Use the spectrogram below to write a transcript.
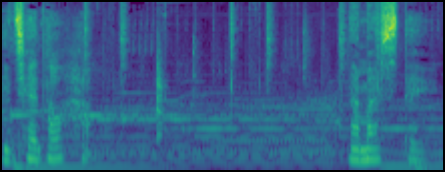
一切都好。Namaste。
